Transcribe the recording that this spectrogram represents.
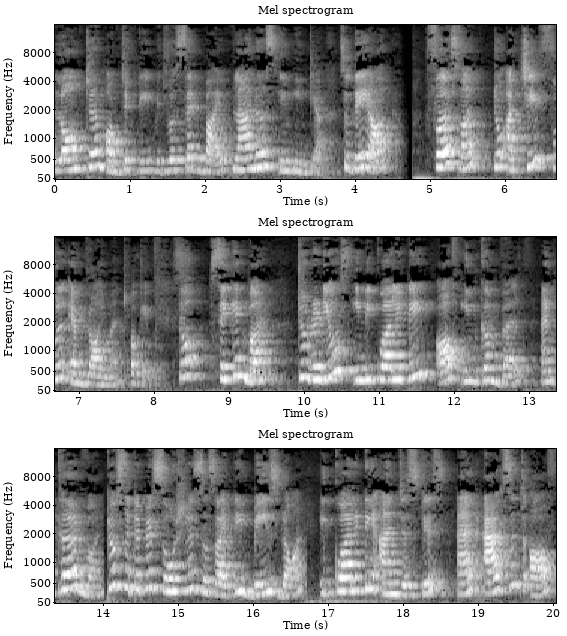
long-term objectives which were set by planners in India. So they are first one to achieve full employment. Okay. So second one to reduce inequality of income wealth and third one to set up a socialist society based on equality and justice and absence of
